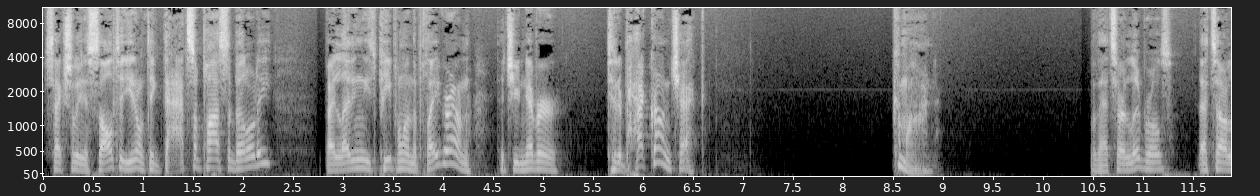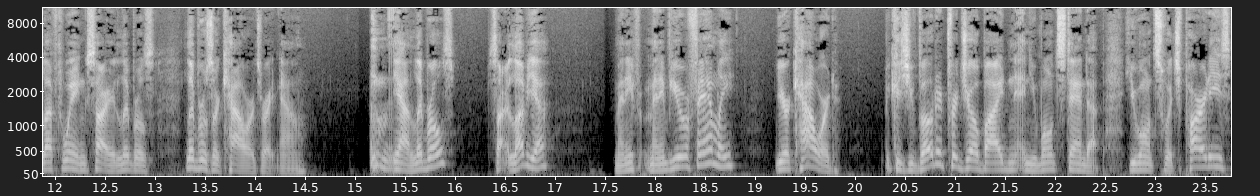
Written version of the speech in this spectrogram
sexually assaulted. You don't think that's a possibility by letting these people on the playground that you never did a background check? Come on. Well, that's our liberals. That's our left wing. Sorry, liberals. Liberals are cowards right now. yeah, liberals. Sorry, love you. Many, many of you are family. You're a coward because you voted for Joe Biden and you won't stand up. You won't switch parties.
